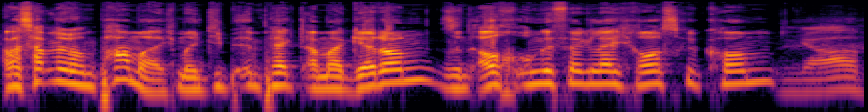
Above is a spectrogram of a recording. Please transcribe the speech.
Aber das hatten wir noch ein paar Mal. Ich meine, Deep Impact Armageddon sind auch ungefähr gleich rausgekommen. Ja,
